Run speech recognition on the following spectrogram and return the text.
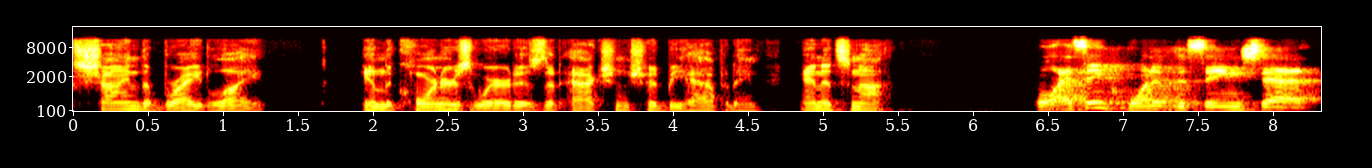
shine the bright light in the corners where it is that action should be happening and it's not? Well, I think one of the things that,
